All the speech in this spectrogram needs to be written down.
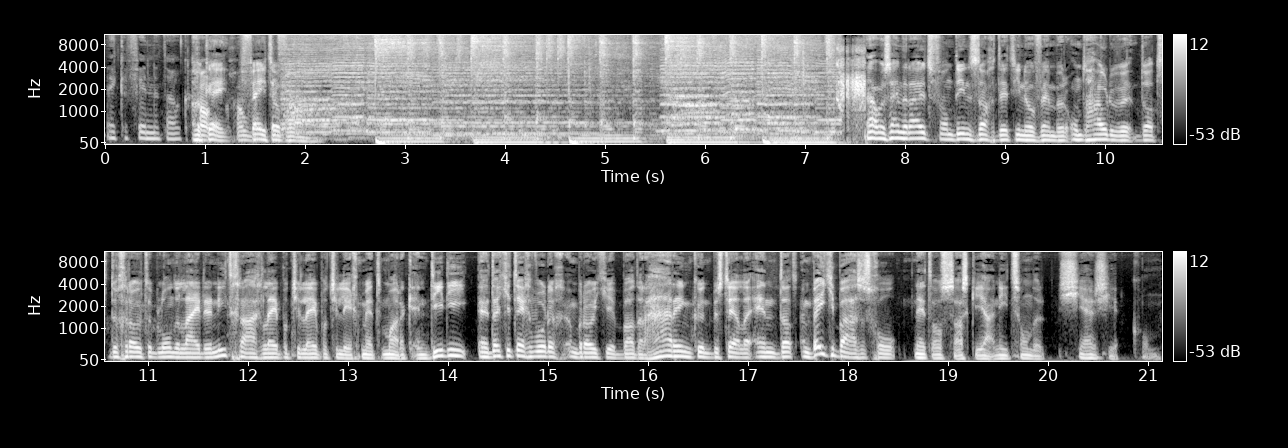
ik vind het ook. Oké, gewoon veto. Nou, we zijn eruit van dinsdag 13 november. Onthouden we dat de grote blonde leider niet graag lepeltje lepeltje ligt met Mark en Didi. Eh, dat je tegenwoordig een broodje badder haring kunt bestellen. En dat een beetje basisschool, net als Saskia, niet zonder Serge kon.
